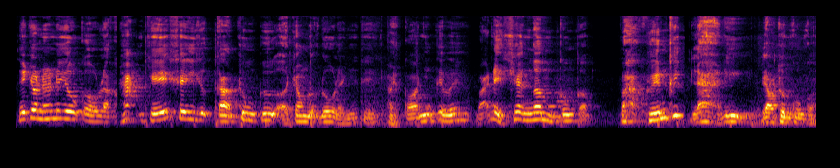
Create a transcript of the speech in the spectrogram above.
Thế cho nên nó yêu cầu là hạn chế xây dựng các chung cư ở trong nội đô là như thế. Phải có những cái bãi để xe ngầm công cộng và khuyến khích là đi giao thông công cộng.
